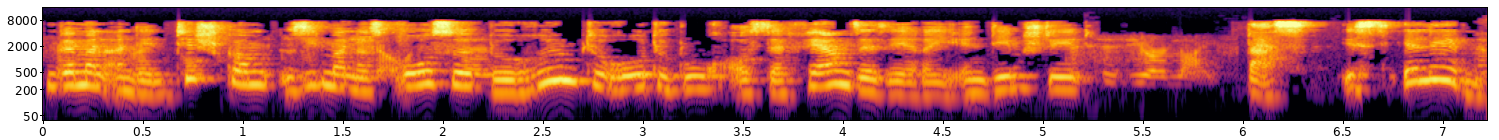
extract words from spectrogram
Und wenn man an den Tisch kommt, sieht man das große, berühmte rote Buch aus der Fernsehserie, in dem steht, das ist ihr Leben.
